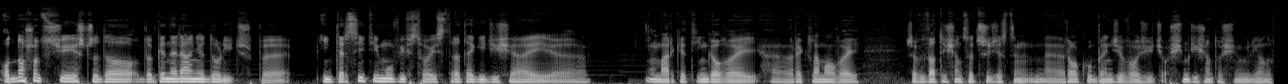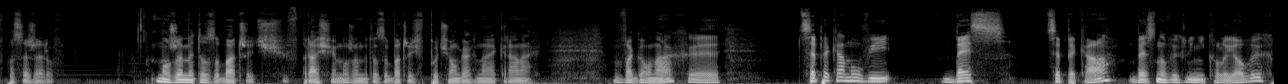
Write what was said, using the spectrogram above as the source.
odnosząc się jeszcze do, do generalnie do liczb, y, Intercity mówi w swojej strategii dzisiaj marketingowej, reklamowej, że w 2030 roku będzie wozić 88 milionów pasażerów. Możemy to zobaczyć w prasie, możemy to zobaczyć w pociągach na ekranach w wagonach. CPK mówi bez CPK, bez nowych linii kolejowych,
